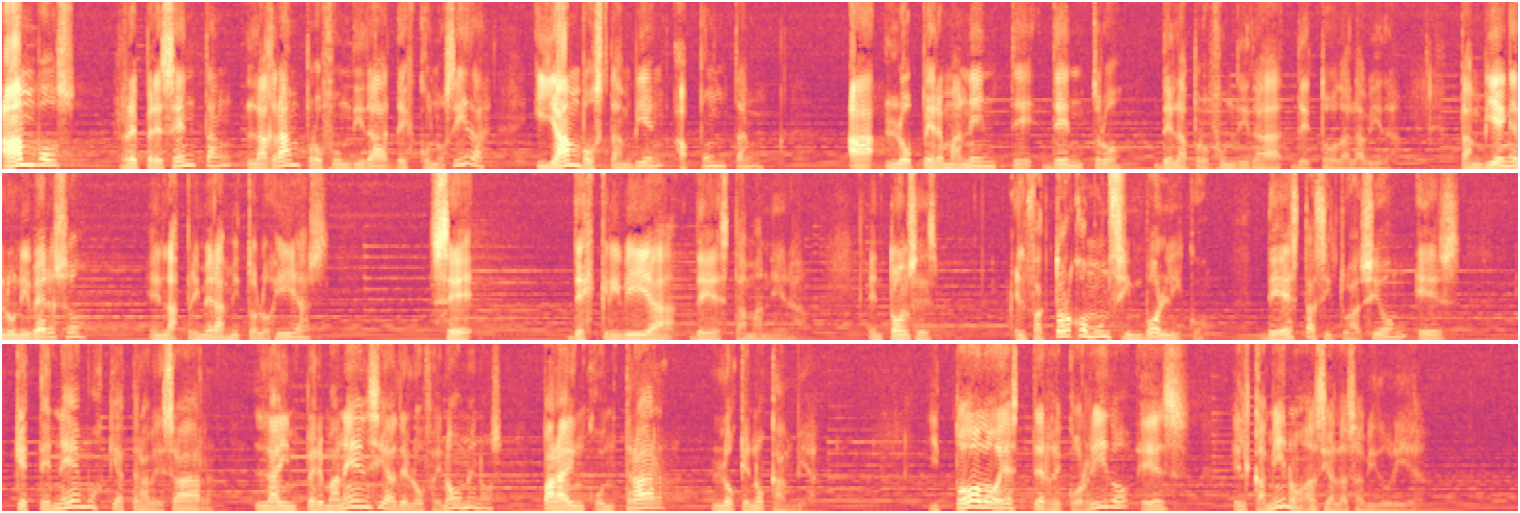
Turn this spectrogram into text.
Ambos representan la gran profundidad desconocida y ambos también apuntan a lo permanente dentro de la profundidad de toda la vida. También el universo en las primeras mitologías se describía de esta manera. Entonces, el factor común simbólico de esta situación es que tenemos que atravesar la impermanencia de los fenómenos para encontrar lo que no cambia. Y todo este recorrido es el camino hacia la sabiduría.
